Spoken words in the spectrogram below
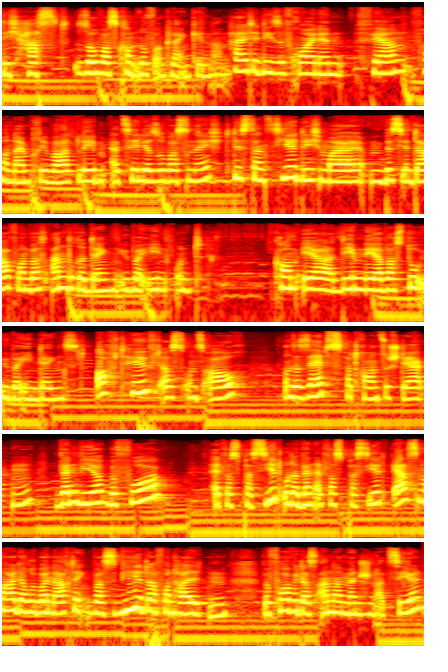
dich hasst. Sowas kommt nur von kleinen Kindern. Halte diese Freundin fern von deinem Privatleben, erzähl ihr sowas nicht. Distanzier dich mal ein bisschen davon, was andere denken über ihn und komm eher dem näher, was du über ihn denkst. Oft hilft es uns auch, unser Selbstvertrauen zu stärken, wenn wir, bevor etwas passiert oder wenn etwas passiert, erstmal darüber nachdenken, was wir davon halten, bevor wir das anderen Menschen erzählen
